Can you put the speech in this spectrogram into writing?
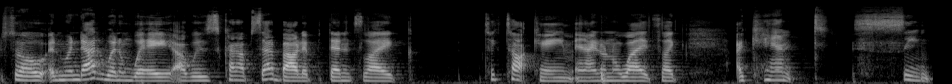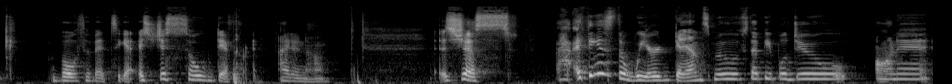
So, and when that went away, I was kind of upset about it. But then it's like TikTok came, and I don't know why it's like I can't sync both of it together. It's just so different. I don't know it's just I think it's the weird dance moves that people do on it,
